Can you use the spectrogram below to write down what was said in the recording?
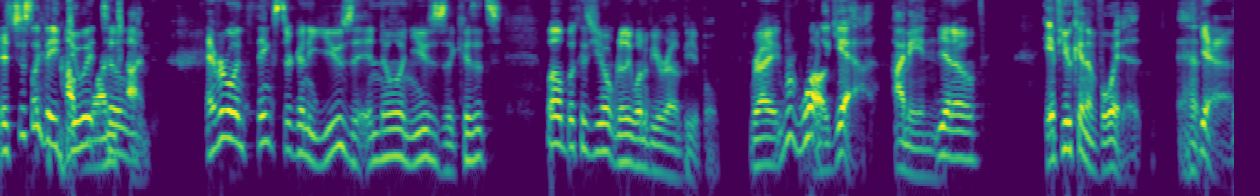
It's just like they do it till time. everyone thinks they're going to use it and no one uses it because it's well because you don't really want to be around people, right? well yeah i mean You know. if you can avoid it Yeah.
